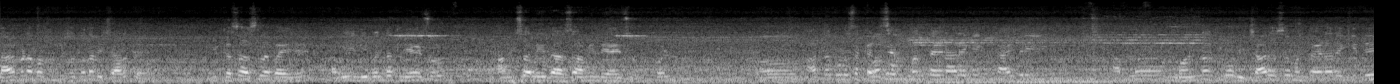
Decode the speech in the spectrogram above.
लहानपणापासून मी स्वतःला विचारतो आहे की कसं असलं पाहिजे? आम्ही निबंधात लिहायचो आमचा नेता असं आम्ही लिहायचो. पण आता थोडंसं कन्सेप्ट म्हणता येणार आहे की काहीतरी आपलं म्हणणं किंवा विचार असं म्हणता येणार आहे की ते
